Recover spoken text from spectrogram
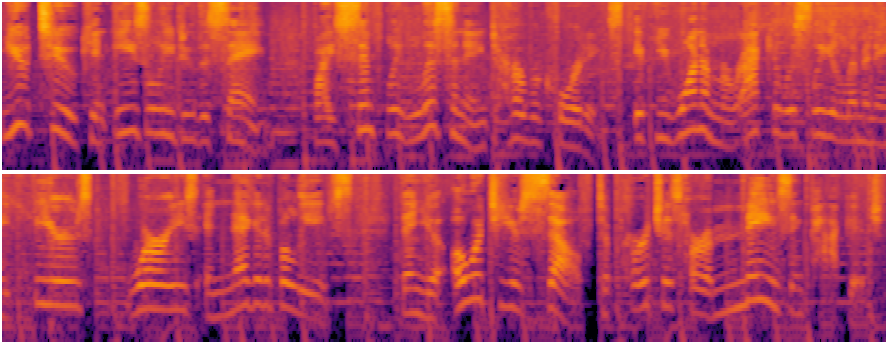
You too can easily do the same by simply listening to her recordings. If you want to miraculously eliminate fears, worries, and negative beliefs, then you owe it to yourself to purchase her amazing package,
